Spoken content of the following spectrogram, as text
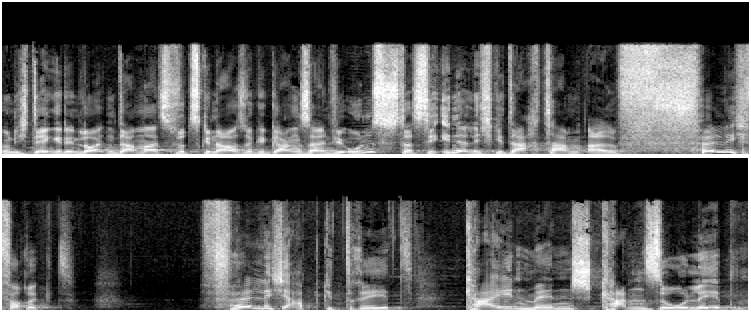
Und ich denke, den Leuten damals wird es genauso gegangen sein wie uns, dass sie innerlich gedacht haben, also völlig verrückt, völlig abgedreht, kein Mensch kann so leben.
